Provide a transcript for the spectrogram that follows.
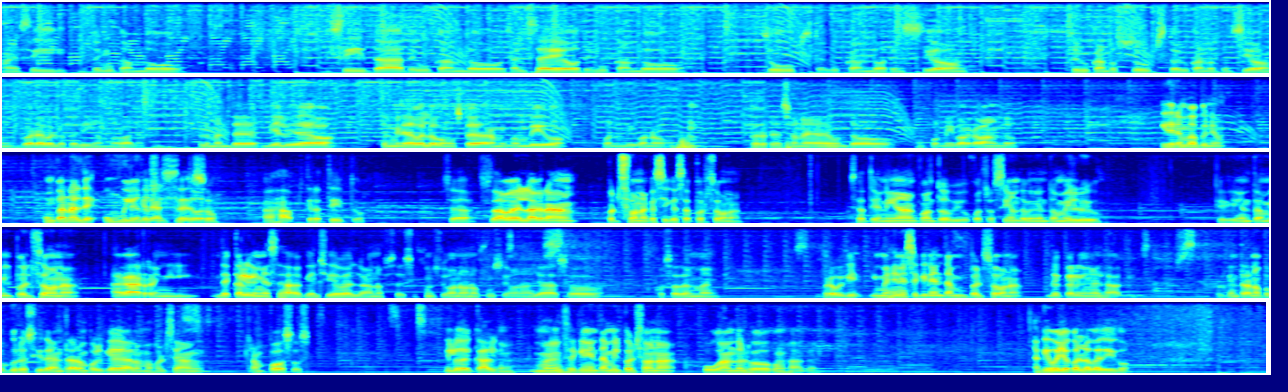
A ver si estoy buscando visita, estoy buscando salseo, estoy buscando subs, estoy buscando atención, estoy buscando subs, estoy buscando atención, whatever lo que digan, me vale. Simplemente vi el video, terminé de verlo con ustedes ahora mismo en vivo, bueno en vivo no, pero reaccioné junto conforme iba grabando. Y diré mi opinión. Un canal de un millón de acceso a Hub gratuito. O sea, sabes la gran persona que sigue esa persona o sea, tenía cuántos views, 400, 500 mil views. Que 500 mil personas agarren y descarguen ese hacker, si es verdad. No sé si funciona o no funciona, ya eso es cosa del main. Pero imagínense 500 mil personas descarguen el hack. Porque entraron por curiosidad, entraron porque a lo mejor sean tramposos. Y lo descargan. Imagínense 500 mil personas jugando el juego con hacker. Aquí voy yo con lo que digo.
